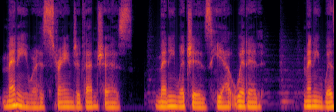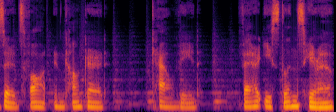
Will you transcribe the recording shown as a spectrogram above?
Many were his strange adventures, many witches he outwitted, many wizards fought and conquered. Kalevide, fair Eastland's hero.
